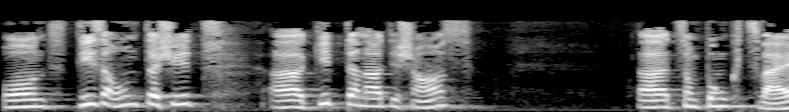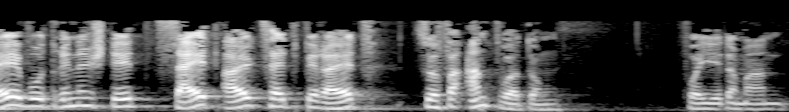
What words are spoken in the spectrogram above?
Und dieser Unterschied äh, gibt dann auch die Chance äh, zum Punkt 2, wo drinnen steht, seid allzeit bereit zur Verantwortung vor jedermann,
